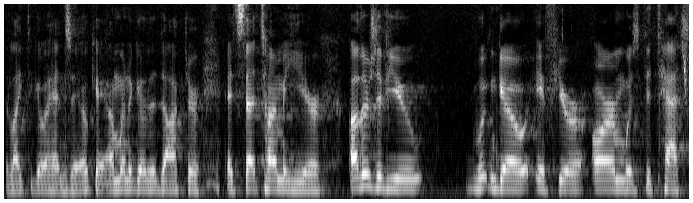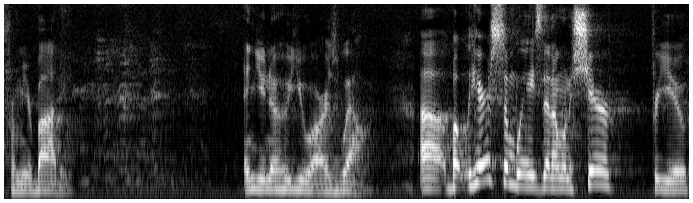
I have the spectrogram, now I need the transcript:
They like to go ahead and say, okay, I'm going to go to the doctor. It's that time of year. Others of you wouldn't go if your arm was detached from your body. and you know who you are as well. Uh, but here's some ways that I want to share for you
